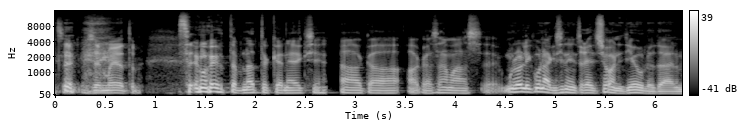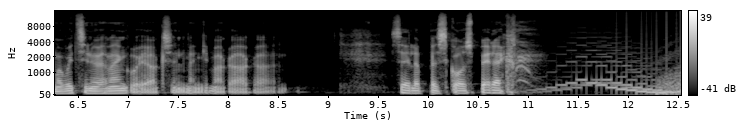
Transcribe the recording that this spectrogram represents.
see, see mõjutab. see mõjutab natukene, eks ju, aga, aga samas mul oli kunagi selline traditsioon, et jõulude ajal ma võtsin ühe mängu ja hakkasin mängima, aga, aga see lõppes koos perega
